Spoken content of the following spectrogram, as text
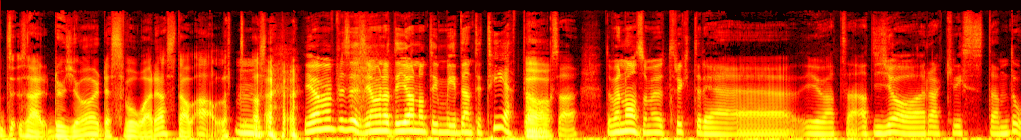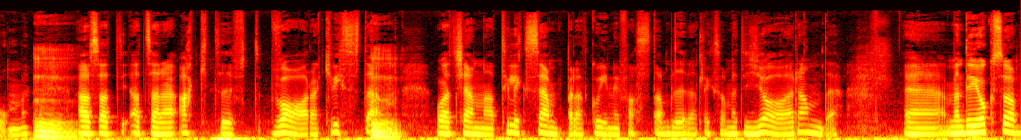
du, så här, du gör det svåraste av allt. Mm. Alltså. Ja men precis, jag menar att det gör någonting med identiteten ja. också. Det var någon som uttryckte det eh, ju att, att göra kristendom. Mm. Alltså att, att så här, aktivt vara kristen. Mm. Och att känna till exempel att gå in i fastan blir ett, liksom ett görande. Eh, men det är också,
